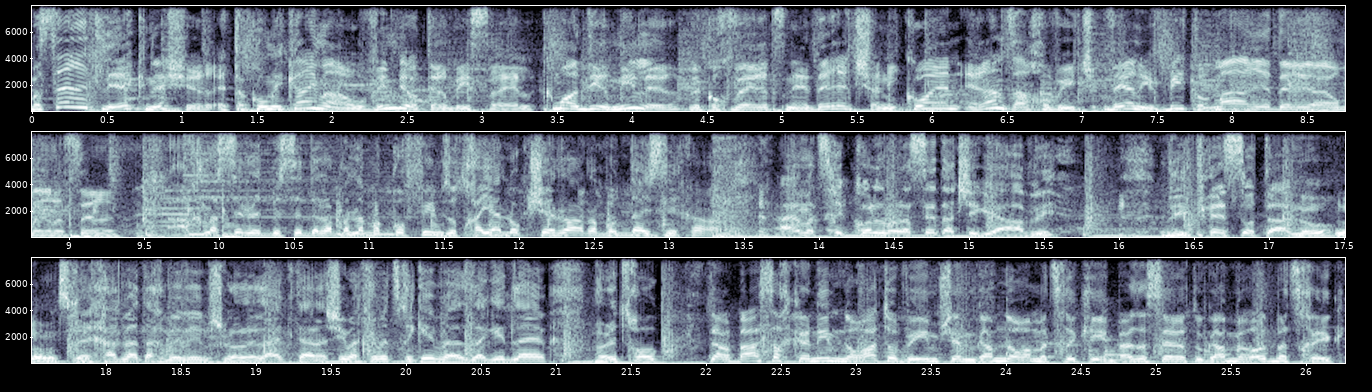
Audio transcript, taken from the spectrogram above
בסרט ליהק נשר את הקומיקאים האהובים ביותר בישראל, כמו אדיר מילר וכוכבי ארץ נהדרת שני כהן, ערן זרחוביץ' ויניב ביטון. מה אריה דרעי היה אומר לסרט? אחלה סרט בסדר, אבל למה קופים? זאת חיה לא כשרה, רבותיי, סליחה. היה מצחיק כל הזמן לסט עד שהגיע אבי ואיפס אותנו. לא זה מצחיק. אחד מהתחביבים שלו, ללייק את האנשים הכי מצחיקים ואז להגיד להם לא לצחוק. זה ארבעה שחקנים נורא טובים שהם גם נורא מצחיקים, ואז הסרט הוא גם מאוד מצחיק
